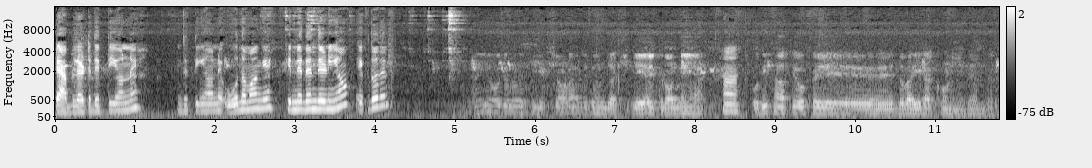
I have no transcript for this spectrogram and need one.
ਟੈਬਲੇਟ ਦਿੱਤੀ ਉਹਨੇ। ਦਿੱਤੀਆਂ ਉਹਨੇ ਉਹ ਦਵਾਂਗੇ? ਕਿੰਨੇ ਦਿਨ ਦੇਣੀ ਆ ਉਹ? ਇੱਕ ਦੋ ਦਿਨ? ਨਹੀਂ ਉਹ ਜਦੋਂ ਸੀਟ ਚ ਆਉਣਾ ਜਦੋਂ ਇੰਜੈਕਸ਼ਨ ਏਆਈ ਕਰਾਉਣੇ ਆ ਹਾਂ। ਉਹਦੀ ਥਾਂ ਤੇ ਉਹ ਫੇ ਦਵਾਈ ਰੱਖ ਹੋਣੀ ਇਹਦੇ ਅੰਦਰ।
